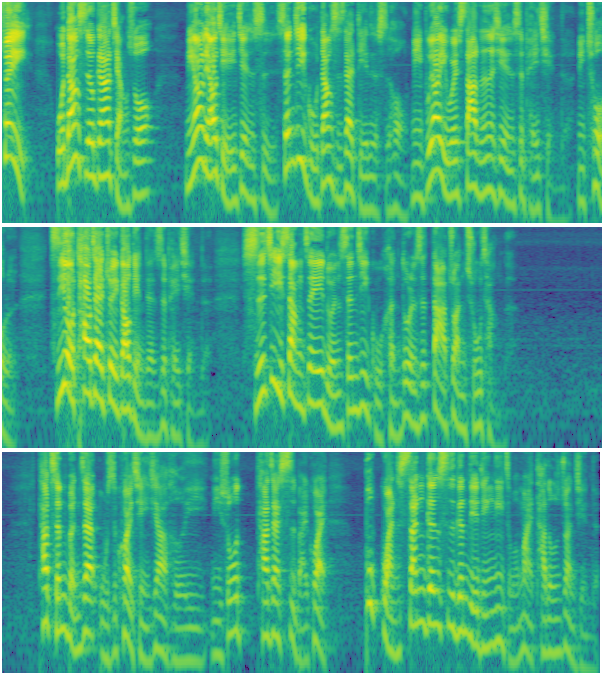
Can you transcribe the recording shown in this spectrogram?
所以我当时就跟他讲说。你要了解一件事，生技股当时在跌的时候，你不要以为杀的那些人是赔钱的，你错了。只有套在最高点的人是赔钱的。实际上这一轮生技股很多人是大赚出场的。它成本在五十块钱以下合一，你说它在四百块，不管三根四根跌停，你怎么卖它都是赚钱的。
